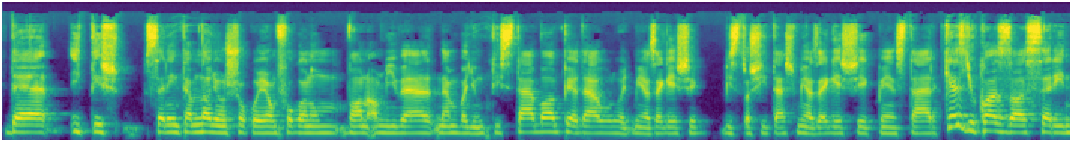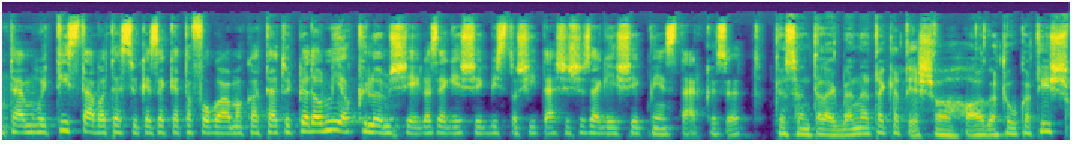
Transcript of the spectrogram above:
de itt is szerintem nagyon sok olyan fogalom van, amivel nem vagyunk tisztában, például, hogy mi az egészségbiztosítás, mi az egészségpénztár. Kezdjük azzal szerintem, hogy tisztába tesszük ezeket a fogalmakat, tehát hogy például mi a különbség az egészségbiztosítás és az egészségpénztár között. Köszöntelek benneteket és a hallgatókat is.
